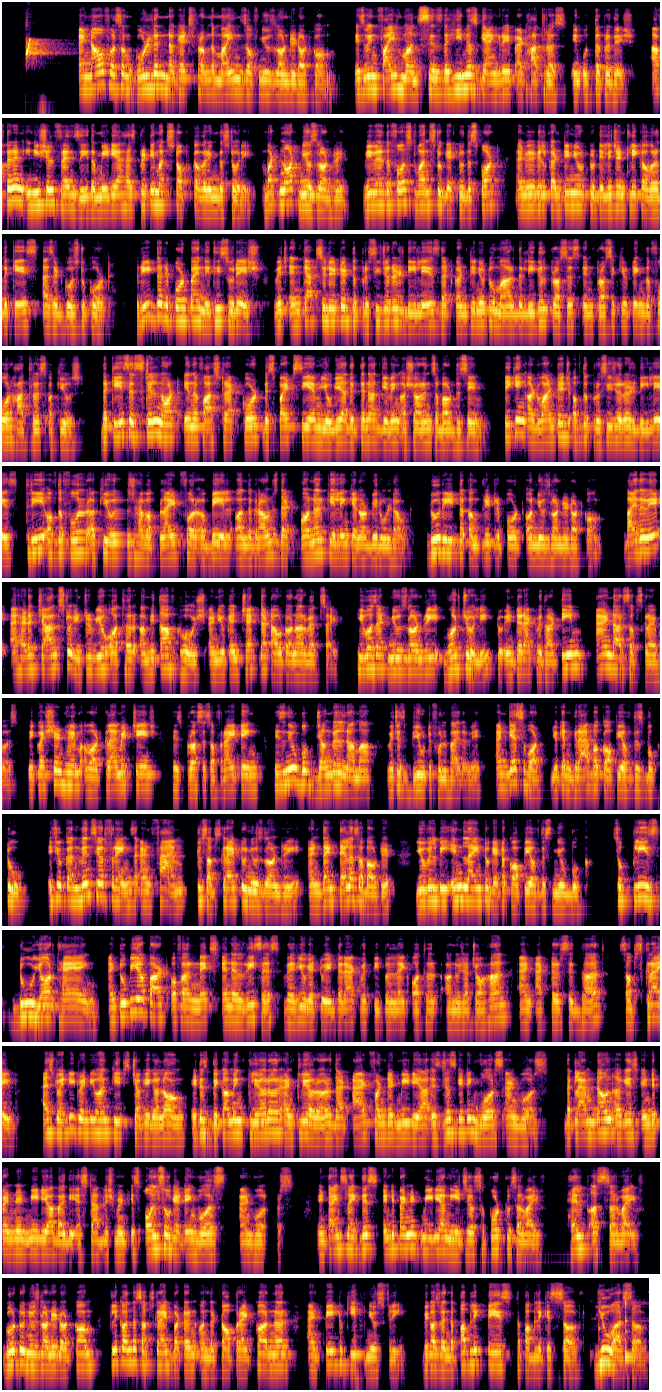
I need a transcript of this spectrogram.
And now for some golden nuggets from the minds of newslaundry.com. It's been five months since the heinous gang rape at Hathras in Uttar Pradesh. After an initial frenzy, the media has pretty much stopped covering the story, but not News Laundry. We were the first ones to get to the spot, and we will continue to diligently cover the case as it goes to court. Read the report by Nidhi Suresh, which encapsulated the procedural delays that continue to mar the legal process in prosecuting the four Hathras accused. The case is still not in a fast track court despite CM Yogi Adityanath giving assurance about the same. Taking advantage of the procedural delays, three of the four accused have applied for a bail on the grounds that honor killing cannot be ruled out. Do read the complete report on newslaundry.com. By the way, I had a chance to interview author Amitav Ghosh, and you can check that out on our website. He was at News Laundry virtually to interact with our team and our subscribers. We questioned him about climate change, his process of writing, his new book Jungle Nama, which is beautiful, by the way. And guess what? You can grab a copy of this book too. If you convince your friends and fam to subscribe to News Laundry and then tell us about it, you will be in line to get a copy of this new book. So please do your thing. And to be a part of our next NL recess, where you get to interact with people like author Anuja Chauhan and actor Siddharth, subscribe. As 2021 keeps chugging along, it is becoming clearer and clearer that ad funded media is just getting worse and worse. The clampdown against independent media by the establishment is also getting worse and worse. In times like this, independent media needs your support to survive. Help us survive. Go to newslaundry.com, click on the subscribe button on the top right corner, and pay to keep news free. Because when the public pays, the public is served. You are served.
